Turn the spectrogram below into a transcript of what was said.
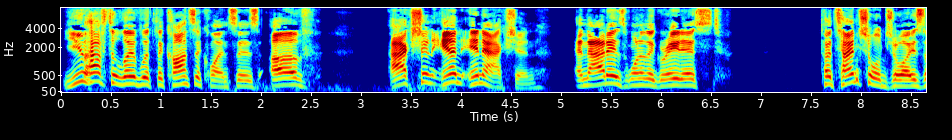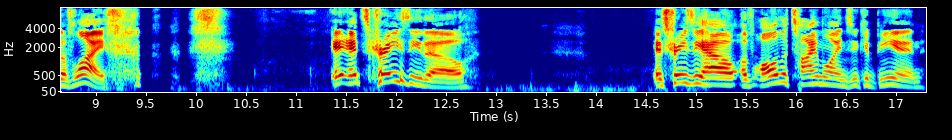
You have to live with the consequences of action and inaction. And that is one of the greatest potential joys of life. It's crazy though. It's crazy how, of all the timelines you could be in,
